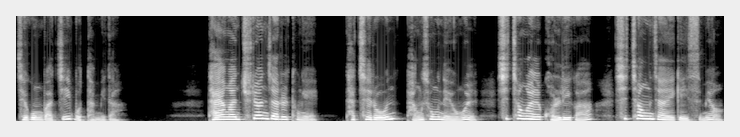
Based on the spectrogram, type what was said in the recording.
제공받지 못합니다. 다양한 출연자를 통해 다채로운 방송 내용을 시청할 권리가 시청자에게 있으며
